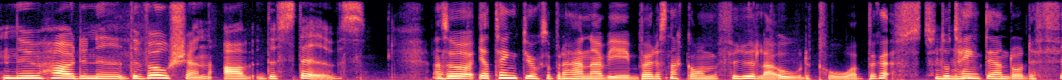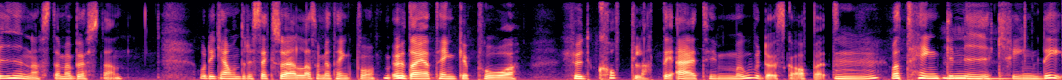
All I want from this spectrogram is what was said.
Nu hörde ni Devotion av The Staves. Alltså, jag tänkte ju också på det här när vi började snacka om fula ord på bröst. Då Mhm. tänkte jag ändå det finaste med brösten. Och det är kanske inte det sexuella som jag tänker på, utan jag tänker på hur kopplat det är till moderskapet. Mm. Vad tänker ni kring det?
